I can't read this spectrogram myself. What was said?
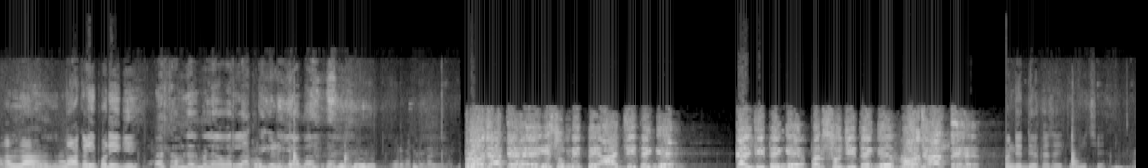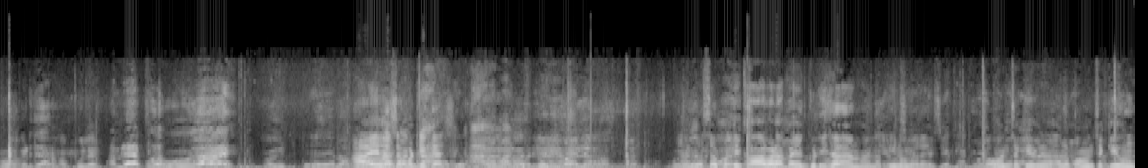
આ લા- લાકડી પડી ગઈ रोज आते हैं इस उम्मीद पे आज जीतेंगे कल जीतेंगे परसों जीतेंगे रोज हारते हैं મંદિર દેખાય છે નીચે અમને પૂરો ઓય હા એ લસણપટ્ટી ખાવા વાળા કઈ ઘડી જાય એમાં નક્કી ન કરાય. પવન ચક્કી પવન ચક્કી હું?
